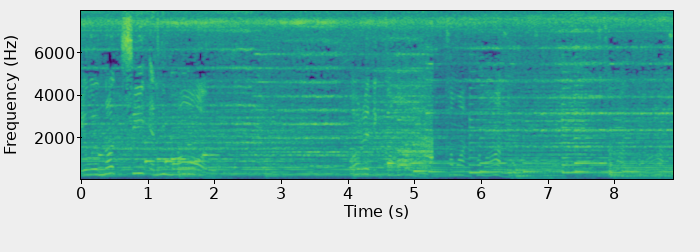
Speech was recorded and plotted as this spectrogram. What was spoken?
You will not see anymore. Already gone. Come on, come on. Come on, come on.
